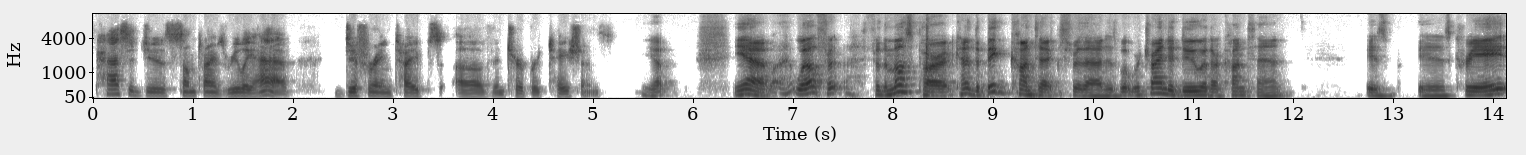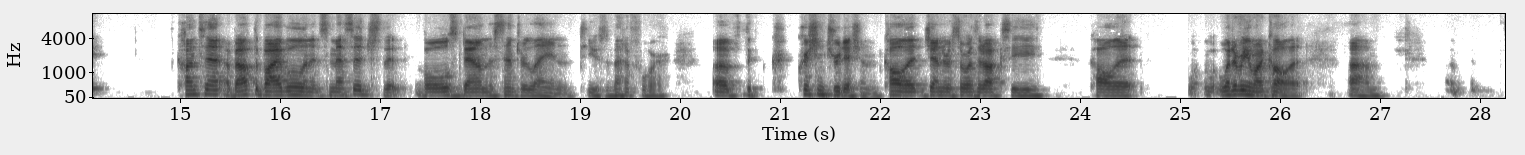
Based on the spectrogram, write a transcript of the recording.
passages sometimes really have differing types of interpretations? Yep. Yeah, well, for for the most part, kind of the big context for that is what we're trying to do with our content is is create content about the Bible and its message that bowls down the center lane, to use a metaphor, of the Christian tradition. Call it generous orthodoxy, call it whatever you want to call it. Um,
